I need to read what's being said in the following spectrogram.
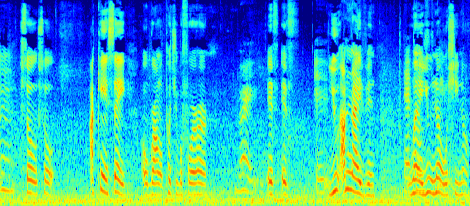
Mm, So so I can't say, oh, bro, I'm gonna put you before her. right. If if It, you, I'm not even that letting you know what she know.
